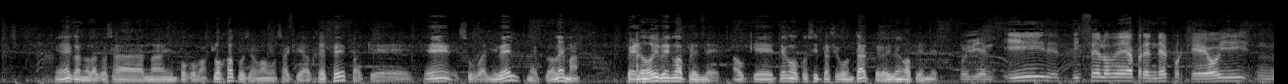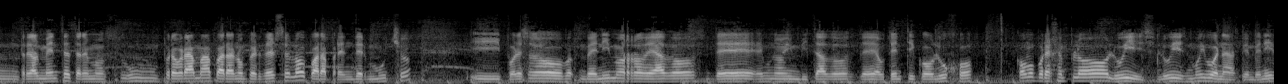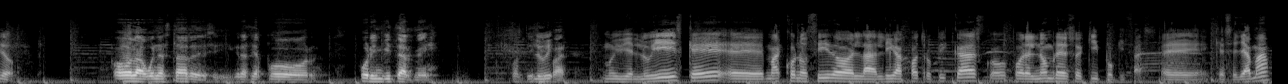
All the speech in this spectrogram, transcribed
¿eh? Cuando la cosa anda un poco más floja, pues llamamos aquí al jefe para que suba el nivel, no hay problema. Pero hoy vengo a aprender, aunque tengo cositas que contar, pero hoy vengo a aprender. Muy bien, y dice lo de aprender porque hoy mm, realmente tenemos un programa para no perdérselo, para aprender mucho. Y por eso venimos rodeados de unos invitados de auténtico lujo, como por ejemplo Luis. Luis, muy buenas, bienvenido. Hola, buenas tardes y gracias por, por invitarme Muy bien, Luis, que eh, más conocido en las ligas cuatro picas por el nombre de su equipo, quizás, eh, que se llama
